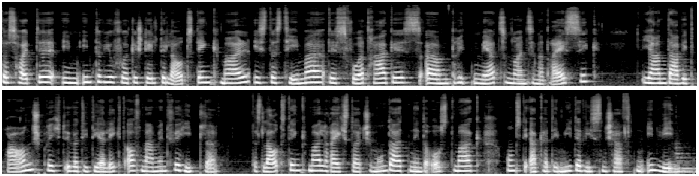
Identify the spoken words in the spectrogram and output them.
Das heute im Interview vorgestellte Lautdenkmal ist das Thema des Vortrages am 3. März um 1930. Jan David Braun spricht über die Dialektaufnahmen für Hitler. Das Lautdenkmal Reichsdeutsche Mundarten in der Ostmark und die Akademie der Wissenschaften in Wien.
